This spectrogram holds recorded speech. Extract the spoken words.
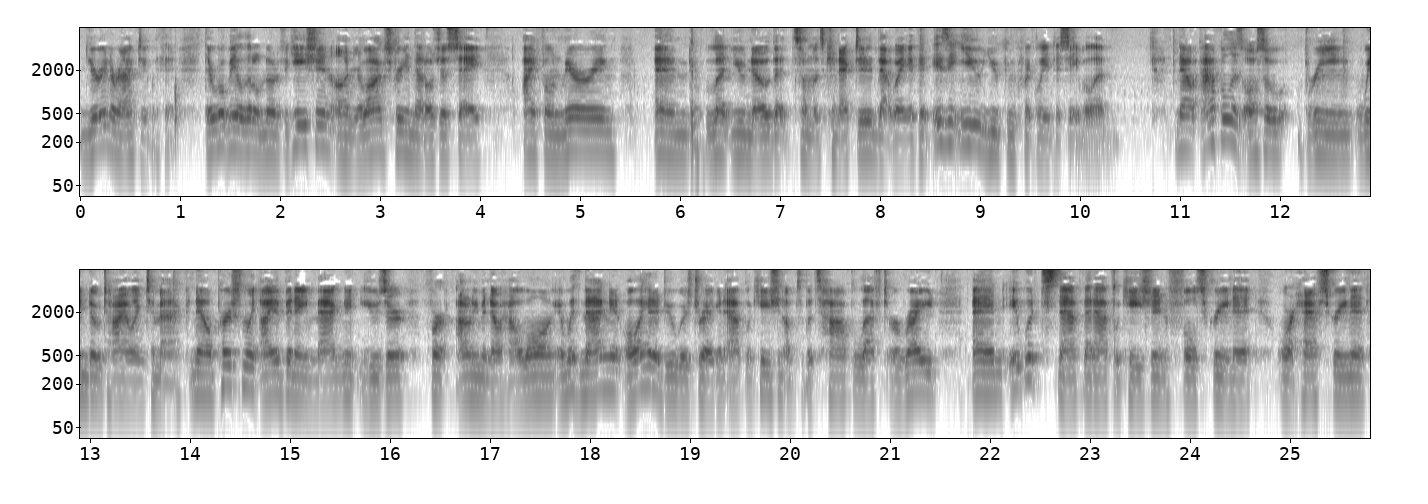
you're interacting with it. There will be a little notification on your lock screen that'll just say iPhone mirroring and let you know that someone's connected. That way, if it isn't you, you can quickly disable it. Now, Apple is also bringing window tiling to Mac. Now, personally, I have been a Magnet user for I don't even know how long, and with Magnet, all I had to do was drag an application up to the top, left, or right, and it would snap that application, full screen it, or half screen it,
